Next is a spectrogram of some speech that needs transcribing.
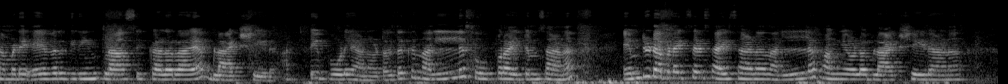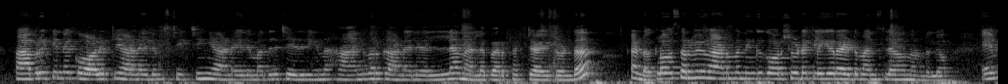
നമ്മുടെ എവർ ഗ്രീൻ ക്ലാസിക് കളറായ ബ്ലാക്ക് ഷെയ്ഡ് അടിപൊളിയാണ് കേട്ടോ. ഇതൊക്കെ നല്ല സൂപ്പർ ഐറ്റംസ് ആണ്. M to double XL size ആണ്. നല്ല ഭംഗിയുള്ള ബ്ലാക്ക് ഷെയ്ഡ് ആണ്. ഫാബ്രിക്കിന്റെ ക്വാളിറ്റി ആണേലും സ്റ്റിച്ചിങ് ആണേലും അതിൽ ചെയ്തിരിക്കുന്ന ഹാൻഡ് വർക്ക് ആണേലും എല്ലാം നല്ല പെർഫെക്റ്റ് ആയിട്ടുണ്ട്. കണ്ടോ ക്ലോസർ വ്യൂ കാണുമ്പോൾ നിങ്ങൾക്ക് കുറച്ചുകൂടെ ക്ലിയർ ആയിട്ട് മനസ്സിലാവുന്നുണ്ടല്ലോ. M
